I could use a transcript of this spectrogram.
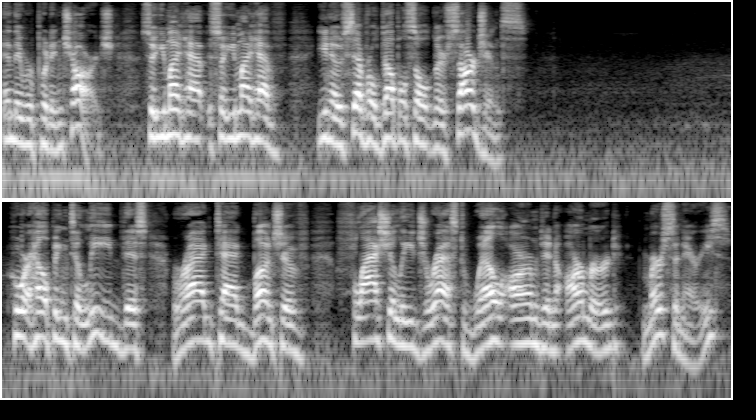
and they were put in charge. So you might have so you might have you know several Doppelsoldner sergeants who are helping to lead this ragtag bunch of flashily dressed, well armed, and armored mercenaries.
